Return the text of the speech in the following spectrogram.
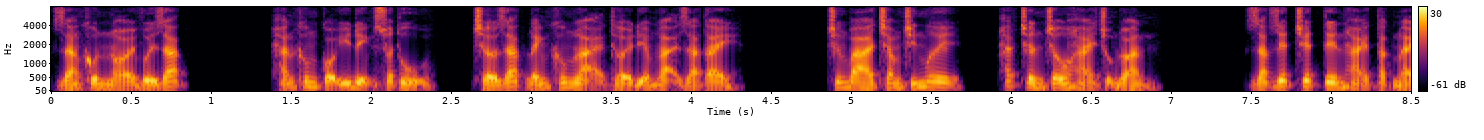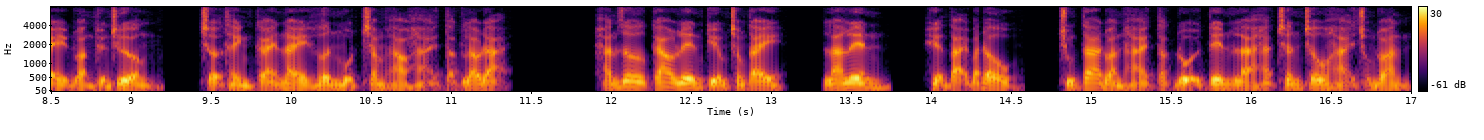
Giang khôn nói với giác hắn không có ý định xuất thủ, chờ giác đánh không lại thời điểm lại ra tay. Chương ba trăm chín mươi, hắc chân châu hải trộm đoàn. Giác giết chết tên hải tặc này đoàn thuyền trưởng, trở thành cái này hơn một trăm hào hải tặc lao đại hắn giơ cao lên kiếm trong tay, la lên, hiện tại bắt đầu, chúng ta đoàn hải tặc đổi tên là hát chân châu hải trộm đoàn.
